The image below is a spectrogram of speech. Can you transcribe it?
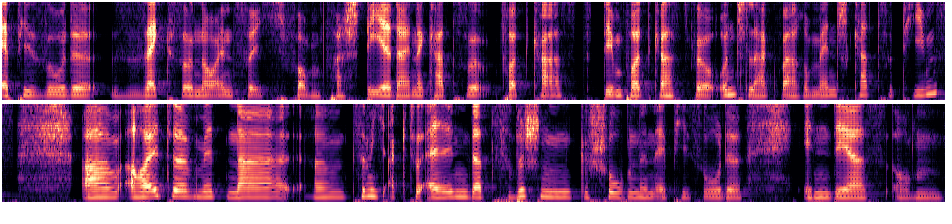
Episode 96 vom Verstehe deine Katze Podcast, dem Podcast für unschlagbare Mensch-Katze-Teams. Ähm, heute mit einer ähm, ziemlich aktuellen, dazwischen geschobenen Episode, in der es um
